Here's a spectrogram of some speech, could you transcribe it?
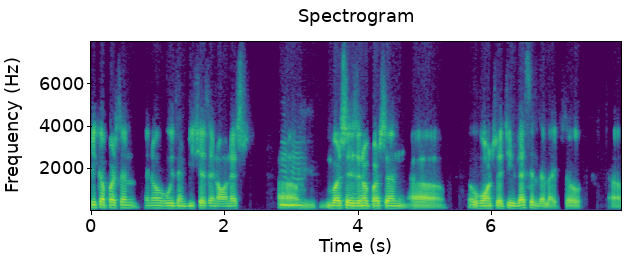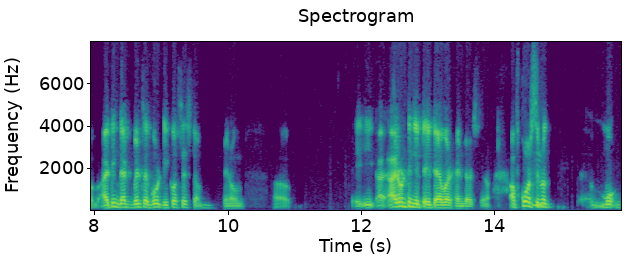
pick a person you know who is ambitious and honest um, mm-hmm. versus you know person uh, who wants to achieve less in their life so uh, i think that builds a good ecosystem you know uh, I don't think it, it ever hinders. You know, of course, mm-hmm. you know, more,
